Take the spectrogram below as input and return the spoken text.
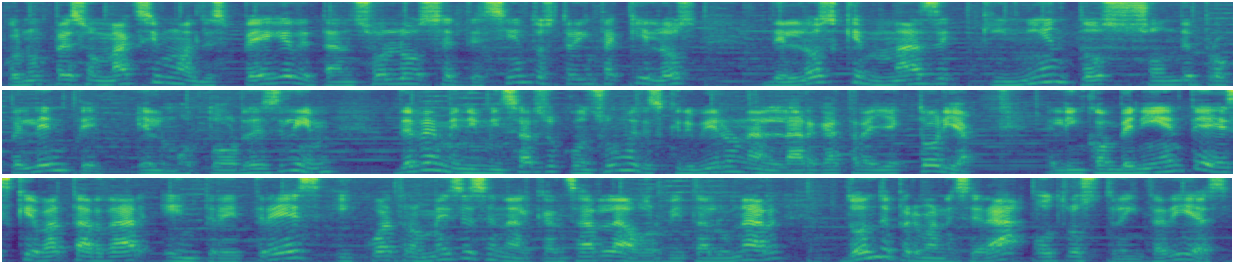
con un peso máximo al despegue de tan solo 730 kilos, de los que más de 500 son de propelente. El motor de Slim debe minimizar su consumo y describir una larga trayectoria. El inconveniente es que va a tardar entre 3 y 4 meses en alcanzar la órbita lunar, donde permanecerá otros 30 días.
